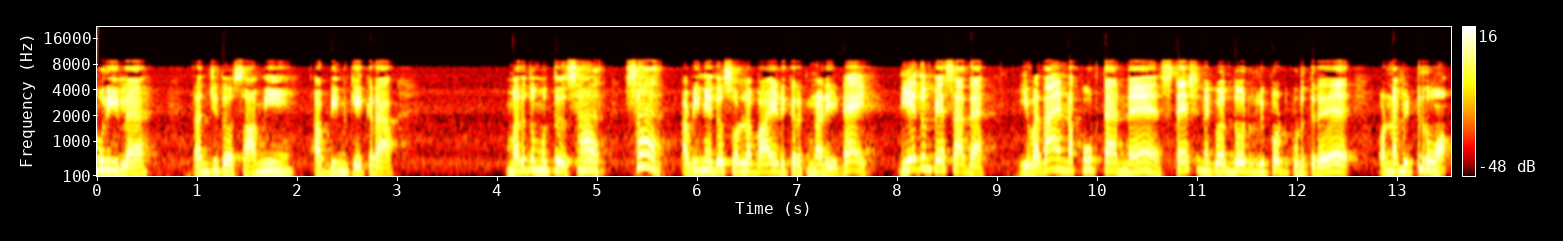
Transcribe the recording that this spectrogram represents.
புரியல. ரஞ்சிதோ சாமி அப்படின்னு கேட்குறா மருதுமுத்து சார் சார் அப்படின்னு ஏதோ சொல்ல வாய் எடுக்கிறதுக்கு முன்னாடி டேய் நீ எதுவும் பேசாத. இவ தான் என்னை கூப்பிட்டான்னு ஸ்டேஷனுக்கு வந்து ஒரு ரிப்போர்ட் கொடுத்துரு உன்னை விட்டுருவோம்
